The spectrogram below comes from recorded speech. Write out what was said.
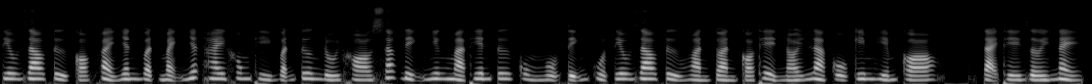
Tiêu Giao Tử có phải nhân vật mạnh nhất hay không thì vẫn tương đối khó xác định nhưng mà thiên tư cùng ngộ Tĩnh của Tiêu Giao Tử hoàn toàn có thể nói là cổ kim hiếm có. Tại thế giới này,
